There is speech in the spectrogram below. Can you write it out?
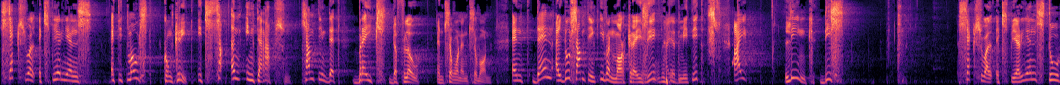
sexual experience at its most concrete. It's an interruption, something that breaks the flow, and so on and so on. And then I do something even more crazy, I admit it. I link this sexual experience to,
